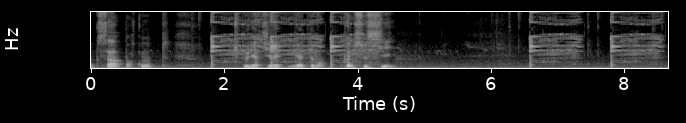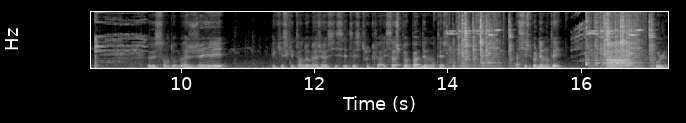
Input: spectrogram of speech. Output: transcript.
Donc ça, par contre, peux les retirer directement comme ceci. Eux sont endommagés. Et qu'est-ce qui est endommagé aussi C'était ce truc là. Et ça je peux pas le démonter ce truc. Ah si je peux le démonter Ah cool.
